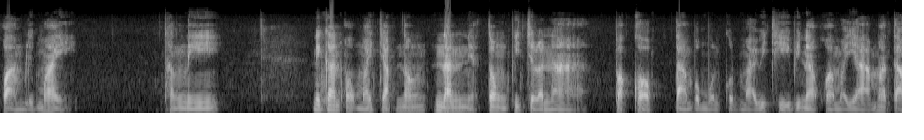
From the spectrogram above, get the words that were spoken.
ความหรือไม่ ทั้งนี้ ในการออกหมายจับน้องนั้นเนี่ยต้องพิจารณาประกอบตามประมวลกฎหมายวิธีพิจารณาความอาญามาตรา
